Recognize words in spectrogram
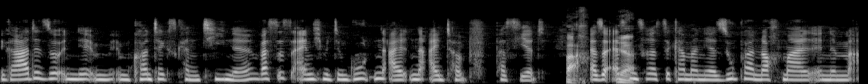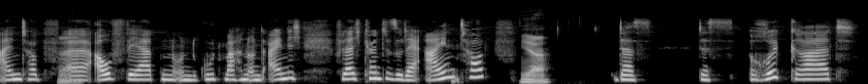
gerade so in dem, im Kontext Kantine, was ist eigentlich mit dem guten alten Eintopf passiert? Ach, also Essensreste ja. kann man ja super nochmal in einem Eintopf ja. äh, aufwerten und gut machen. Und eigentlich, vielleicht könnte so der Eintopf ja. das, das Rückgrat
